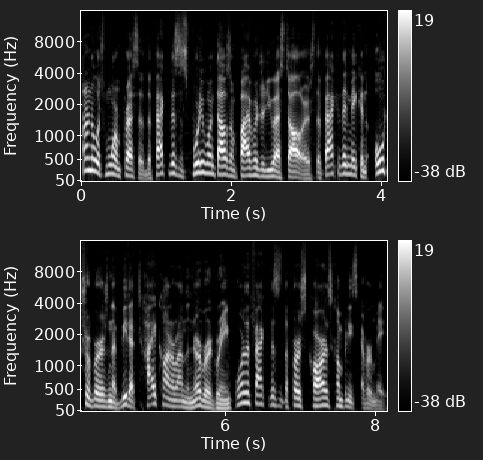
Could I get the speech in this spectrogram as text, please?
I don't know what's more impressive, the fact that this is 41,500 US dollars, the fact that they make an ultra version that beat a Taycan around the Nürburgring, or the fact that this is the first car this company's ever made.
